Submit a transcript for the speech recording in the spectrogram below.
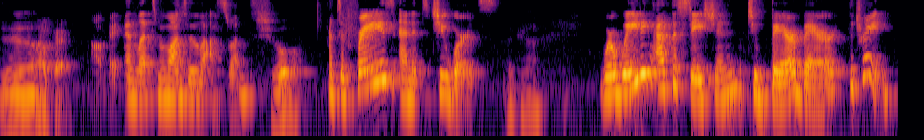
Yeah. Okay. All right, and let's move on to the last one. Sure. It's a phrase and it's two words. Okay. We're waiting at the station to bear bear the train.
